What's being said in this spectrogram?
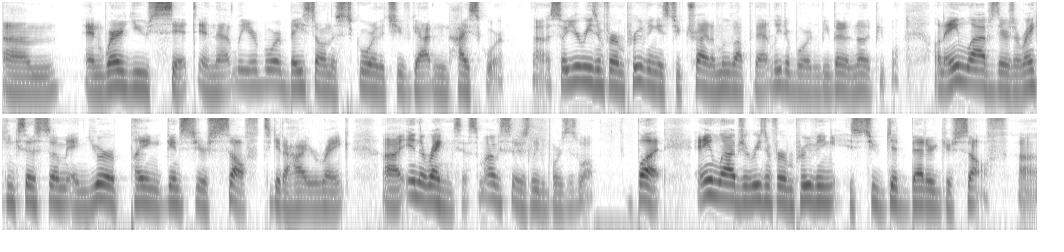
um, and where you sit in that leaderboard based on the score that you've gotten high score. Uh, so your reason for improving is to try to move up that leaderboard and be better than other people. On AIM Labs, there's a ranking system, and you're playing against yourself to get a higher rank uh, in the ranking system. Obviously, there's leaderboards as well. But AIM Labs, your reason for improving is to get better yourself. Uh,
